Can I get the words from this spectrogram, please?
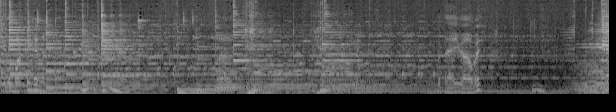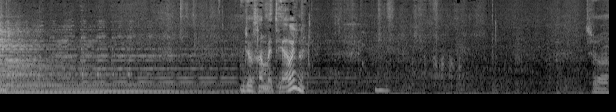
પેલો માટે છે ને હા. બધા આવ્યા હવે જો સામેથી આવે ને જો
